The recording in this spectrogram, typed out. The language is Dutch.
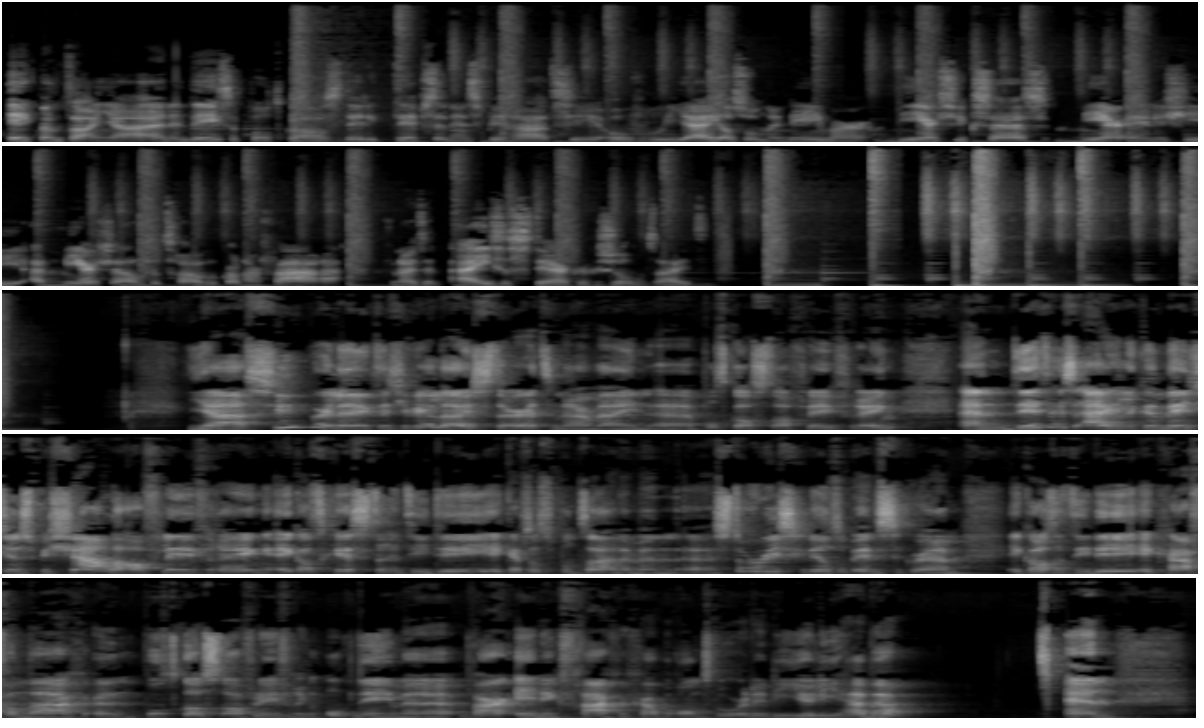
Ik ben Tanja en in deze podcast deel ik tips en inspiratie over hoe jij als ondernemer meer succes, meer energie en meer zelfvertrouwen kan ervaren vanuit een ijzersterke gezondheid. Ja, super leuk dat je weer luistert naar mijn uh, podcastaflevering. En dit is eigenlijk een beetje een speciale aflevering. Ik had gisteren het idee, ik heb dat spontaan in mijn uh, stories gedeeld op Instagram. Ik had het idee, ik ga vandaag een podcastaflevering opnemen waarin ik vragen ga beantwoorden die jullie hebben. En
